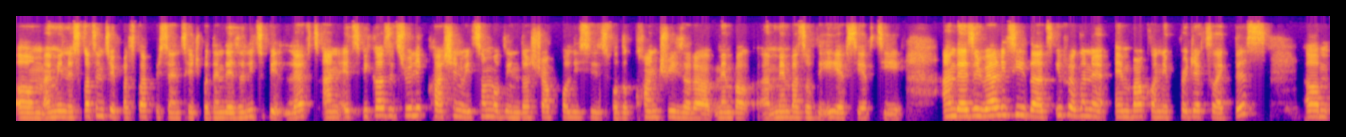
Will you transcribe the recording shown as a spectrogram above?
um, I mean, it's gotten to a particular percentage, but then there's a little bit left, and it's because it's really clashing with some of the industrial policies for the countries that are member uh, members of the AFCFTA. And there's a reality that if we're going to embark on a project like this, um,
